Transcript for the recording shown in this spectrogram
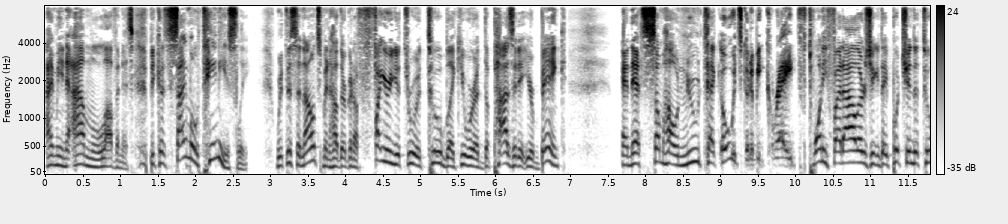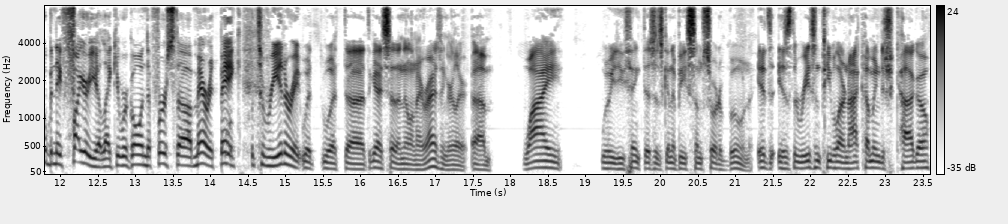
I mean, I'm loving it because simultaneously with this announcement, how they're going to fire you through a tube like you were a deposit at your bank, and that's somehow new tech. Oh, it's going to be great. Twenty-five dollars. They put you in the tube and they fire you like you were going to First uh, Merit Bank. Well, to reiterate what what uh, the guy said on Illinois Rising earlier, um, why do you think this is going to be some sort of boon? Is is the reason people are not coming to Chicago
